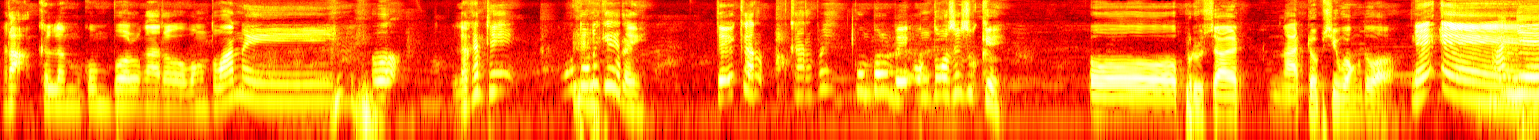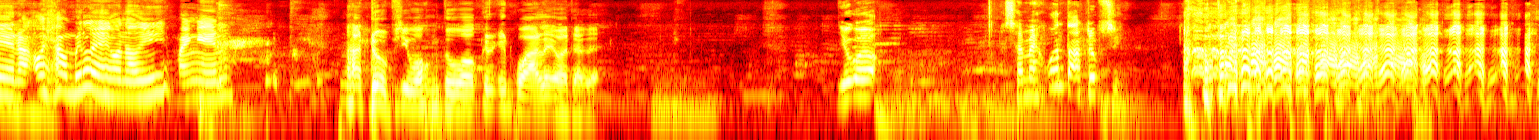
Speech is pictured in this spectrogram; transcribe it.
rak gelem kumpul karo wong tuane. Oh, Lah kan dia wong tuane kere. Dia kar karepe kumpul mbek wong tua sing sugih. Oh, berusaha ngadopsi wong tua. Heeh. anjir, aku hamil ya ngono iki, pengen. Ngadopsi wong tua kan kualik padahal. Ya koyo semehku kan tak adopsi.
